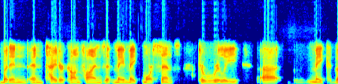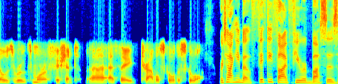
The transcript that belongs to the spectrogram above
but in in tighter confines, it may make more sense to really uh, make those routes more efficient uh, as they travel school to school. We're talking about 55 fewer buses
